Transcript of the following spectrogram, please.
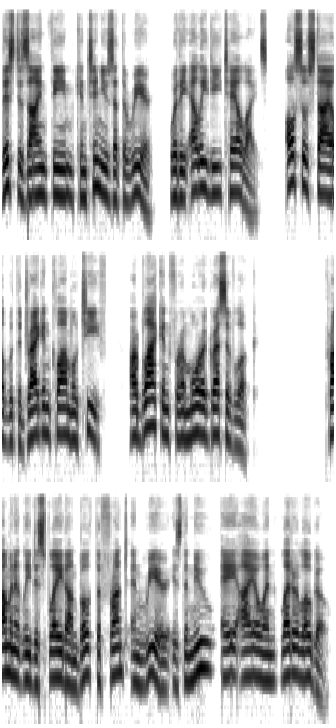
This design theme continues at the rear, where the LED taillights, also styled with the dragon claw motif, are blackened for a more aggressive look. Prominently displayed on both the front and rear is the new AION letter logo.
